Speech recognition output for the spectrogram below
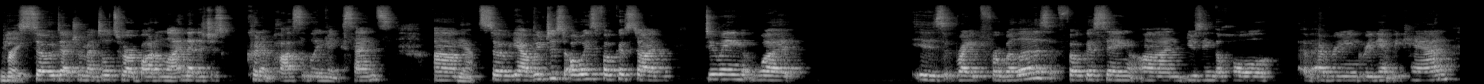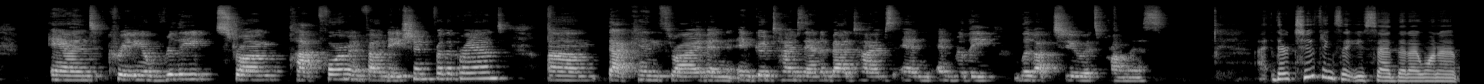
be right. so detrimental to our bottom line that it just couldn't possibly make sense. Um, yeah. So, yeah, we've just always focused on doing what is right for Willa's, focusing on using the whole of every ingredient we can, and creating a really strong platform and foundation for the brand um, that can thrive in, in good times and in bad times and, and really live up to its promise. There are two things that you said that I want to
